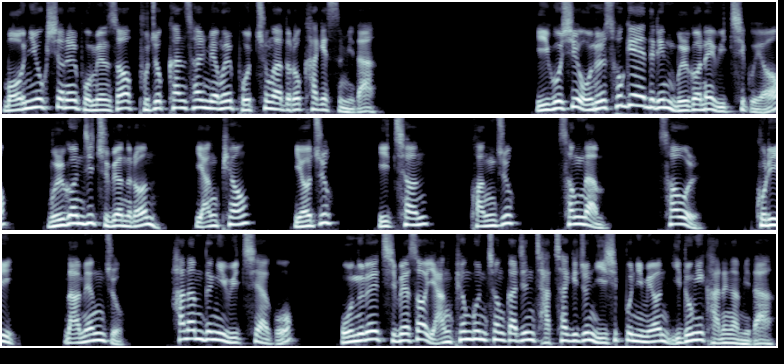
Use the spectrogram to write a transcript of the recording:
머니 옥션을 보면서 부족한 설명을 보충하도록 하겠습니다. 이곳이 오늘 소개해드린 물건의 위치고요. 물건지 주변으론 양평, 여주, 이천, 광주, 성남, 서울, 구리, 남양주, 하남 등이 위치하고 오늘의 집에서 양평군청까진 자차 기준 20분이면 이동이 가능합니다.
